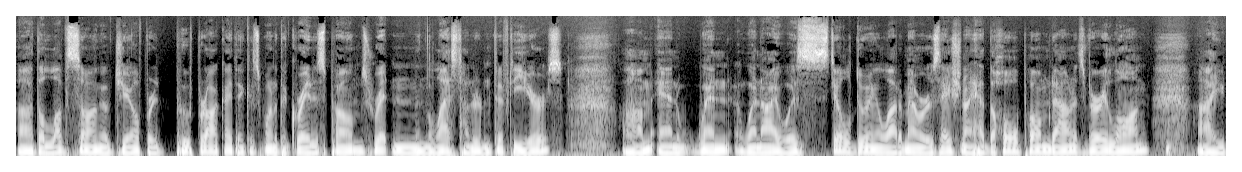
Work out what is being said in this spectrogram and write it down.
Uh, the love song of J. Alfred Prufrock, I think, is one of the greatest poems written in the last 150 years. Um, and when when I was still doing a lot of memorization, I had the whole poem down. It's very long. Uh, you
